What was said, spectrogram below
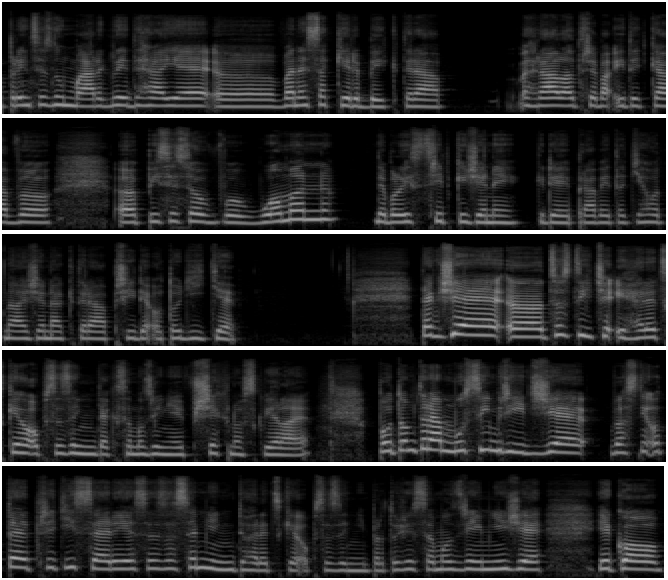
princeznu Margaret hraje uh, Vanessa Kirby, která hrála třeba i teďka v uh, Pieces of Woman, neboli Střípky ženy, kde je právě ta těhotná žena, která přijde o to dítě. Takže eh, co se týče i hereckého obsazení, tak samozřejmě všechno skvělé. Potom teda musím říct, že vlastně od té třetí série se zase mění to herecké obsazení, protože samozřejmě, že jako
